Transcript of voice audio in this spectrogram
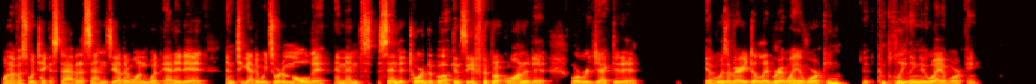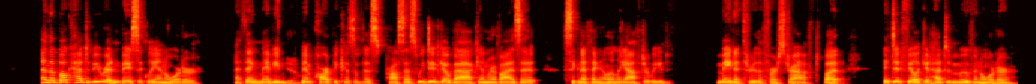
One of us would take a stab at a sentence, the other one would edit it, and together we'd sort of mold it and then send it toward the book and see if the book wanted it or rejected it. It was a very deliberate way of working, a completely new way of working. And the book had to be written basically in order I think maybe yeah. in part because of this process, we did go back and revise it significantly after we'd made it through the first draft, but it did feel like it had to move in order,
